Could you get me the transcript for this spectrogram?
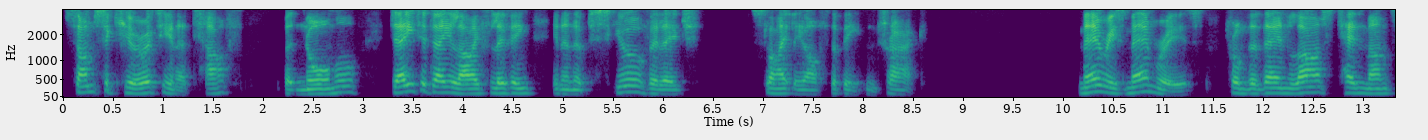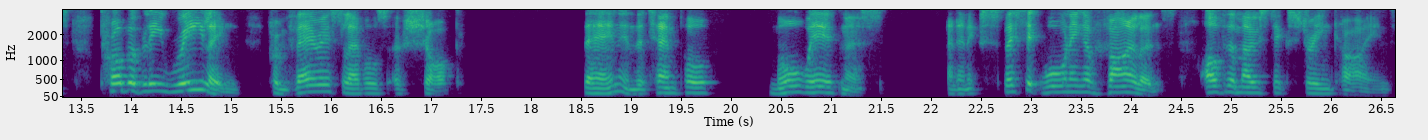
Some security in a tough but normal day to day life living in an obscure village slightly off the beaten track. Mary's memories from the then last 10 months probably reeling from various levels of shock. Then in the temple, more weirdness, and an explicit warning of violence of the most extreme kind.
